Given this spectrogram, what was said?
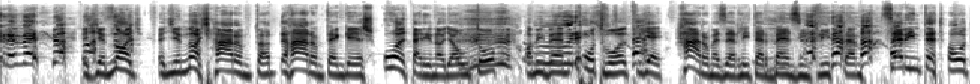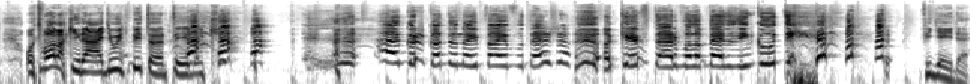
Erre menj Egy ilyen nagy, egy ilyen nagy három, három tengelyes oltári nagy autó, amiben Úristen! ott volt, figyelj, 3000 liter benzint vittem. Szerinted, ha ott, ott valaki rágyújt, mi történik? Ákos katonai pályafutása a könyvtárból a benzinkúti. Figyelj ide.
